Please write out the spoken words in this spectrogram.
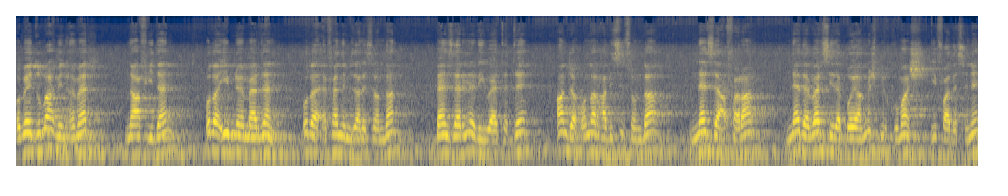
Ubeydullah bin Ömer Nafi'den, o da İbn Ömer'den, o da Efendimiz Aleyhisselam'dan benzerini rivayet etti. Ancak onlar hadisin sonunda ne zaferan ne de versiyle boyanmış bir kumaş ifadesini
